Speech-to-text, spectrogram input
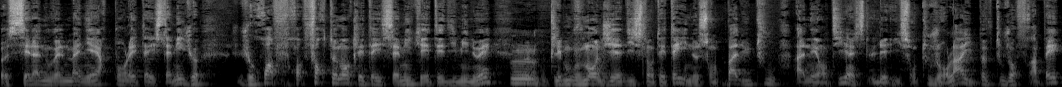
euh, c'est la nouvelle manière pour l'État islamique. Je, je crois fortement que l'État islamique a été diminué, mm. que les mouvements djihadistes l'ont été. Ils ne sont pas du tout anéantis. Ils sont toujours là. Ils peuvent toujours frapper.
